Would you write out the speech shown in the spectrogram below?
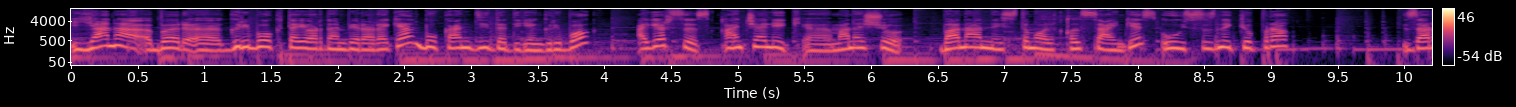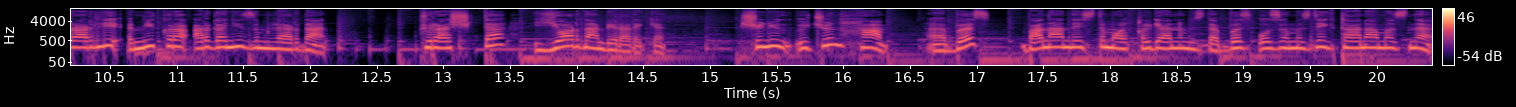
yana bir e, gribokda yordam berar ekan. Bu kandida degan gribok. Agar siz qanchalik e, mana shu bananni iste'mol qilsangiz u sizni ko'proq zararli mikroorganizmlardan kurashishda yordam berar ekan. Shuning uchun ham e, biz bananni iste'mol qilganimizda biz o'zimizning tanamizni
